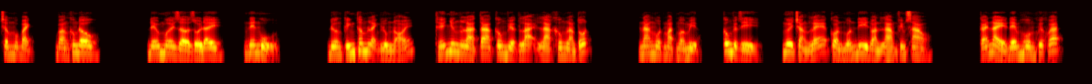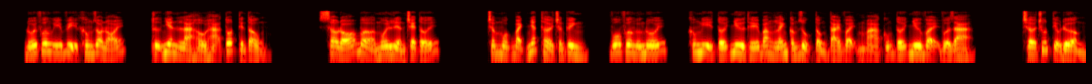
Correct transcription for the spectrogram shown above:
Trâm Mục Bạch, bằng không đâu. Đều 10 giờ rồi đây, nên ngủ. Đường kính thâm lạnh lùng nói, thế nhưng là ta công việc lại là không làm tốt. Nàng một mặt mờ mịt, công việc gì, ngươi chẳng lẽ còn muốn đi đoàn làm phim sao? Cái này đêm hôm khuya khoát. Đối phương ý vị không do nói, tự nhiên là hầu hạ tốt tiền tổng. Sau đó bờ môi liền che tới. Trầm Mục Bạch nhất thời chấn kinh, vô phương ứng đối, không nghĩ tới như thế băng lãnh cấm dục tổng tài vậy mà cũng tới như vậy vừa ra. Chờ chút tiểu đường,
